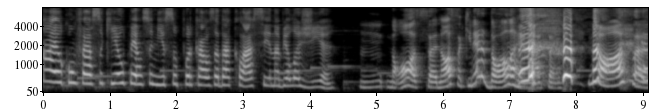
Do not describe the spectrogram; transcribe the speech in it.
Ah, eu confesso que eu penso nisso por causa da classe na biologia. Hum, nossa, nossa, que nerdola, Renata. nossa!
